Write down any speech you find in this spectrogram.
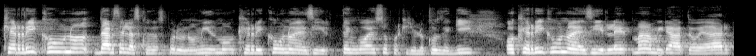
qué rico uno darse las cosas por uno mismo, qué rico uno decir, tengo esto porque yo lo conseguí, o qué rico uno decirle, mamá, mira, te voy a dar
